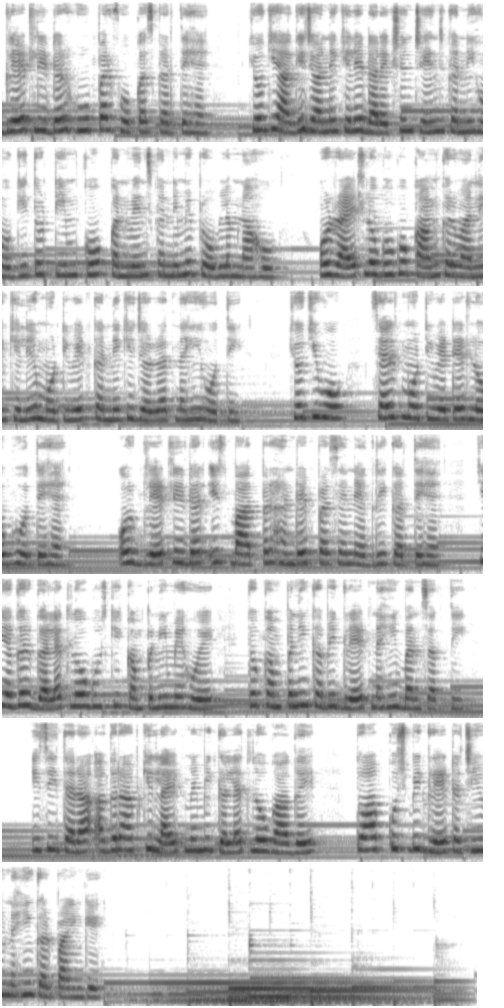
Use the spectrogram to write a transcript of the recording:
ग्रेट लीडर हु पर फोकस करते हैं, क्योंकि आगे जाने के लिए डायरेक्शन चेंज करनी होगी तो टीम को कन्विंस करने में प्रॉब्लम ना हो और राइट लोगों को काम करवाने के लिए मोटिवेट करने की ज़रूरत नहीं होती, क्योंकि वो सेल्फ मोटिवेटेड लोग होते हैं। और ग्रेट लीडर इस बात पर हंड्रेड परसेंट एग्री करते हैं कि अगर गलत लोग उसकी कंपनी में हुए तो कंपनी कभी ग्रेट नहीं बन सकती। इसी तरह अगर आपकी लाइफ में भी गलत लोग आ गए तो आप कुछ भी ग्रेट अचीव नहीं कर पाएँगे।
